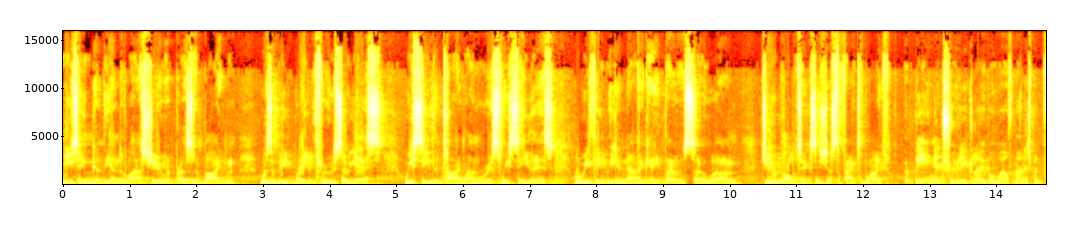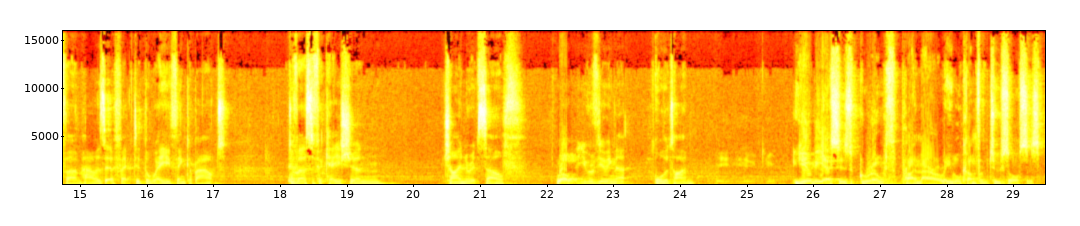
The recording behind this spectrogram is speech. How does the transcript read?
meeting at the end of last year with President Biden was a big breakthrough. So, yes, we see the Taiwan risk, we see this, but we think we can navigate those. So, um, geopolitics is just a fact of life. But being a truly global wealth management firm, how has it affected the way you think about diversification, China itself? Well, are you reviewing that all the time? UBS's growth primarily will come from two sources.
